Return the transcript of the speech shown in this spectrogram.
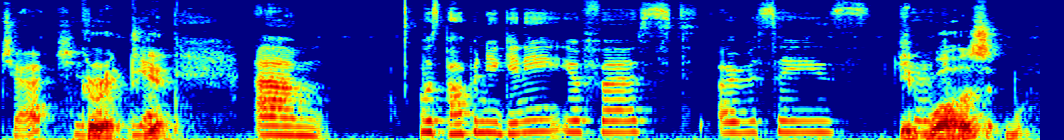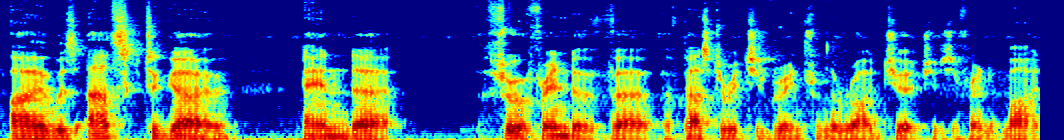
church. Correct. that- Yeah. Um, was Papua New Guinea your first overseas? It was. I was asked to go, and uh, through a friend of of, uh, of Pastor Richard Green from the Ryde Church, who's a friend of mine.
